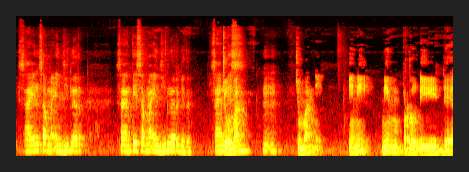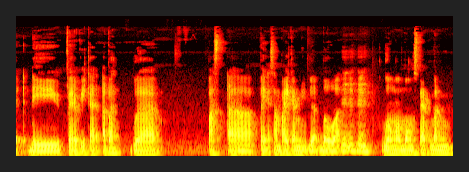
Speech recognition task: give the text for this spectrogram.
sains sama engineer, scientist sama engineer gitu. Scientist. Cuman- Mm-mm. Cuman ini ini perlu di di, di verifikasi apa? Gue pas eh, apa ya, sampaikan juga bahwa Mm-mm. gue ngomong statement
